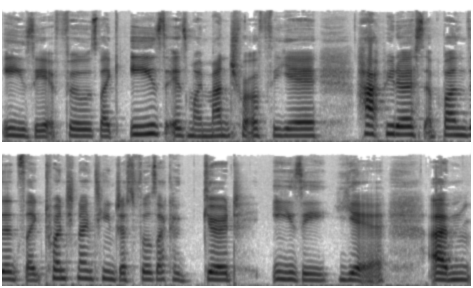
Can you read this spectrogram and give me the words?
easy. It feels like ease is my mantra of the year, happiness, abundance. Like 2019 just feels like a good easy year. Um,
